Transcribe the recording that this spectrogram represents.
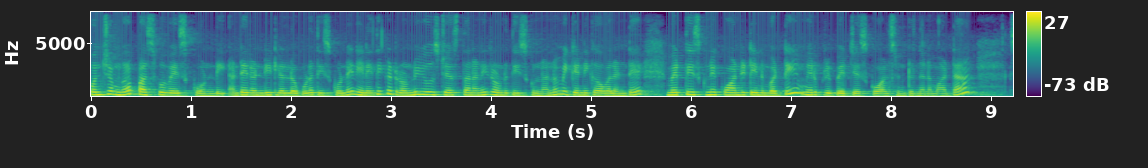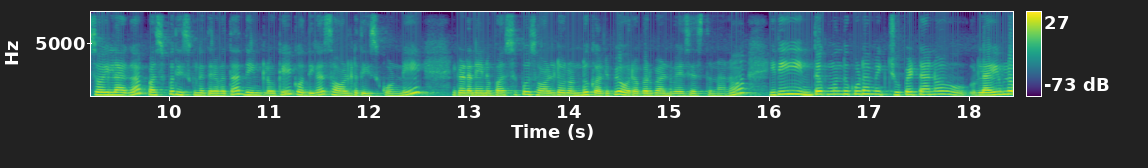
కొంచెంగా పసుపు వేసుకోండి. అంటే రెండిట్లలో కూడా తీసుకోండి. నేనైతే ఇక్కడ రెండు యూజ్ చేస్తానని రెండు తీసుకున్నాను. మీకు ఎన్ని కావాలంటే మీరు తీసుకునే క్వాంటిటీని బట్టి మీరు ప్రిపేర్ చేసుకోవాల్సి ఉంటుందన్నమాట. సో ఇలాగా పసుపు తీసుకున్న తర్వాత దీంట్లోకి కొద్దిగా సాల్ట్ తీసుకోండి. ఇక్కడ నేను నేను పసుపు సాల్ట్ రెండు కలిపి ఓ రబ్బర్ బ్యాండ్ వేసేస్తున్నాను. ఇది ఇంతకుముందు కూడా మీకు చూపెట్టాను. లైవ్లో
